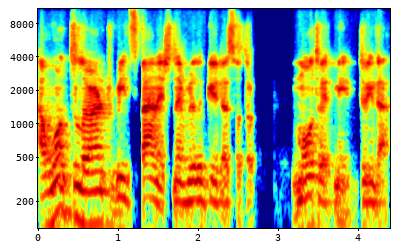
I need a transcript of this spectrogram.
I want to learn to read Spanish, and they're really good at sort of motivate me doing that.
